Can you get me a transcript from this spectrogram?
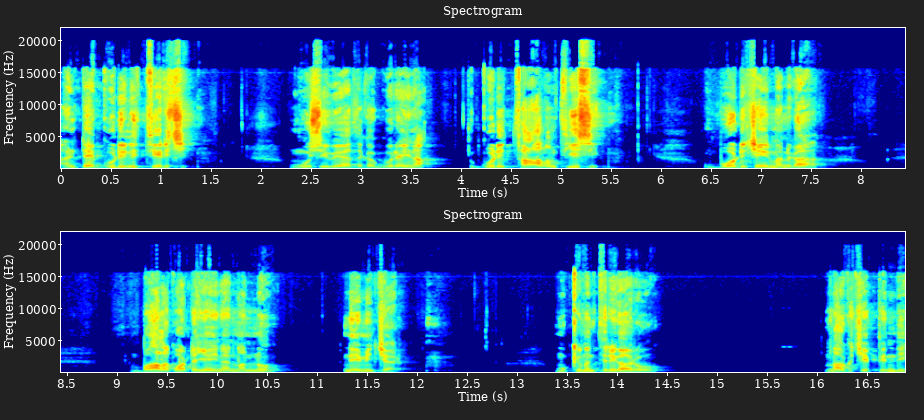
అంటే గుడిని తెరిచి మూసివేతకు గురైన గుడి తాళం తీసి బోర్డు చైర్మన్గా బాలకోటయ్య అయిన నన్ను నియమించారు. ముఖ్యమంత్రి గారు నాకు చెప్పింది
